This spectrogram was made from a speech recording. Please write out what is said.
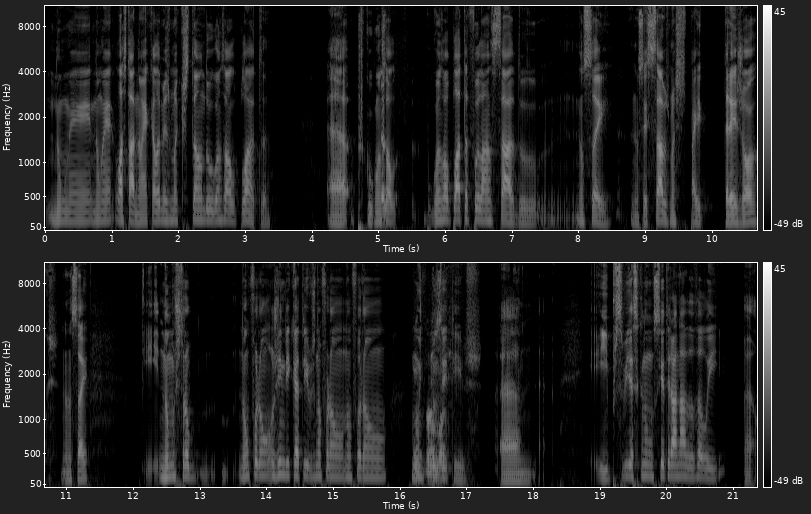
não, é, não é. Lá está, não é aquela mesma questão do Gonçalo Plata. Ah, porque o Gonçalo, o Gonçalo Plata foi lançado, não sei, não sei se sabes, mas para aí três jogos, não sei. E não mostrou, não foram, os indicativos não foram, não foram Não muito foram positivos. Ahm, e percebia-se que não se ia tirar nada dali. Ah,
